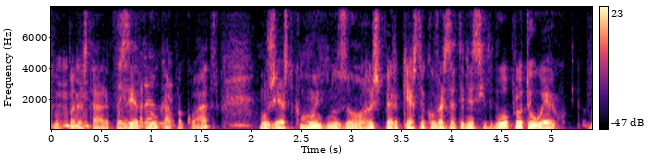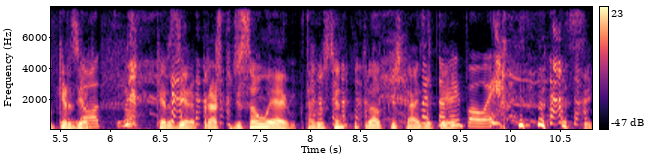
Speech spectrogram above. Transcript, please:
para estar presente no K4. Um gesto que muito nos honra. Espero que esta conversa tenha sido boa para o teu ego. Quer dizer, ótimo. quer dizer, para a exposição Ego, que está no Centro Cultural de Cascais Mas até. Também para o ego. Sim.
